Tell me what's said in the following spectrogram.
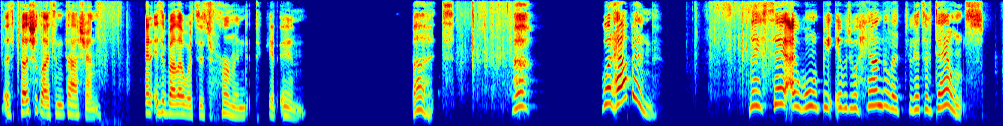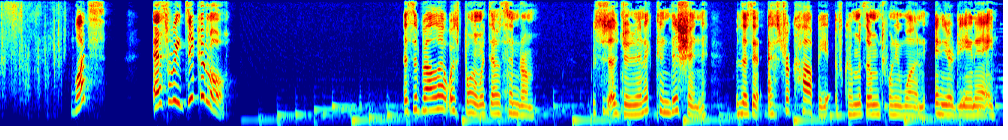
that specialized in fashion, and Isabella was determined to get in. But what happened? They say I won't be able to handle it because of Downs. What? That's ridiculous! Isabella was born with Down syndrome, which is a genetic condition where there's an extra copy of chromosome 21 in your DNA.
